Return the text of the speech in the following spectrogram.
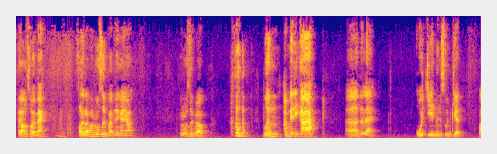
แต่ต้องสวยไหม ใส่แล้วมันรู้สึกแบบยังไงครับมันรู้สึกแบบ เหมือนอเมริกา เออนั่นแหละ OG 107ไป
